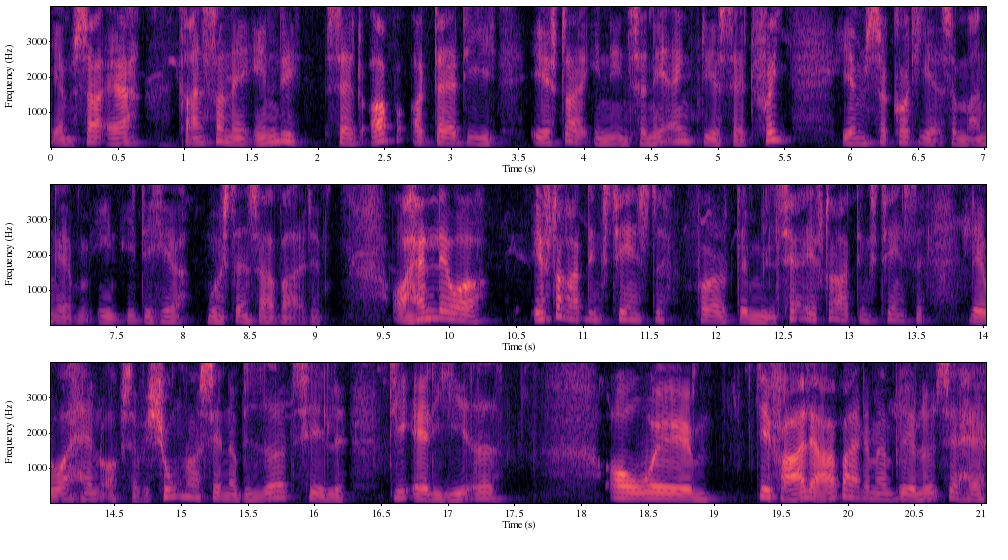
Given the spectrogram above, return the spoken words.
jamen så er grænserne endelig sat op, og da de efter en internering bliver sat fri, jamen så går de altså mange af dem ind i det her modstandsarbejde. Og han laver efterretningstjeneste, for den militære efterretningstjeneste, laver han observationer og sender videre til de allierede. Og øh, det er farligt arbejde, man bliver nødt til at have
